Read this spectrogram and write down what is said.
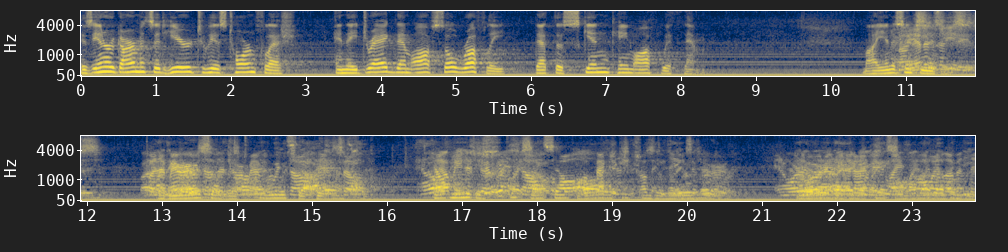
His inner garments adhered to his torn flesh, and they dragged them off so roughly that the skin came off with them. My innocent, My innocent Jesus, Jesus, by the merits of the torment which thou hast felt, help me to strip myself of all affections of the things of earth, in order that I may place all my love in thee,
